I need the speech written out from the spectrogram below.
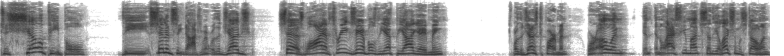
to show people the sentencing document where the judge says, Well, I have three examples the FBI gave me, or the Justice Department, where Owen, in, in the last few months, said the election was stolen.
